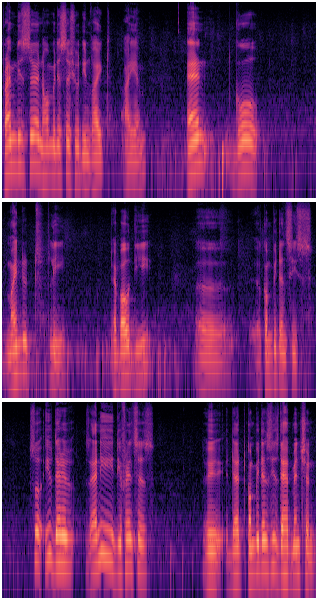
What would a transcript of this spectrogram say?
Prime Minister and Home Minister should invite IM and go minutely about the uh, competencies. So if there is any differences, that competencies they had mentioned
